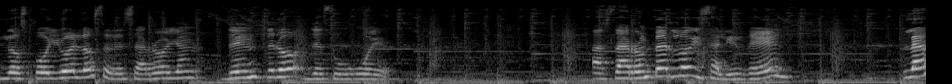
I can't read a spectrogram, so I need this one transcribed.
los polluelos se desarrollan dentro de su huevo. Hasta romperlo y salir de él. Las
